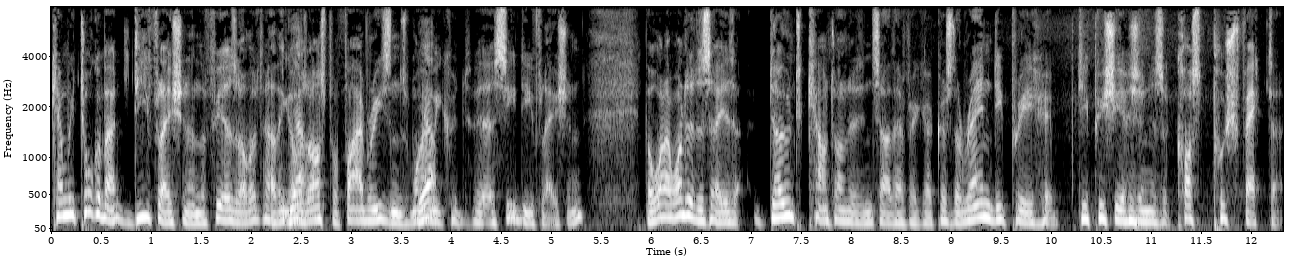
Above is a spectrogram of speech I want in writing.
can we talk about deflation and the fears of it? I think yeah. I was asked for five reasons why yeah. we could uh, see deflation. But what I wanted to say is, don't count on it in South Africa because the rand depre- depreciation is a cost push factor.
